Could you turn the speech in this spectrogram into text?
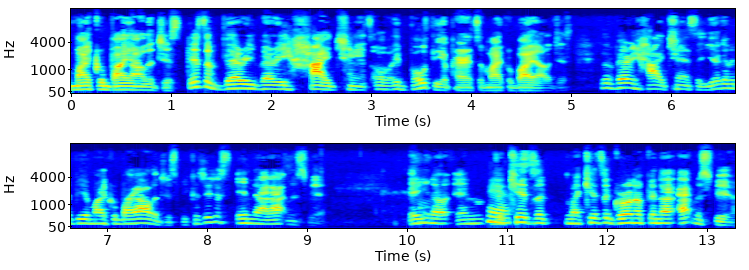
microbiologist there's a very very high chance or if both of your parents are microbiologists there's a very high chance that you're going to be a microbiologist because you're just in that atmosphere. And you know, and yes. the kids are my kids are grown up in that atmosphere.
